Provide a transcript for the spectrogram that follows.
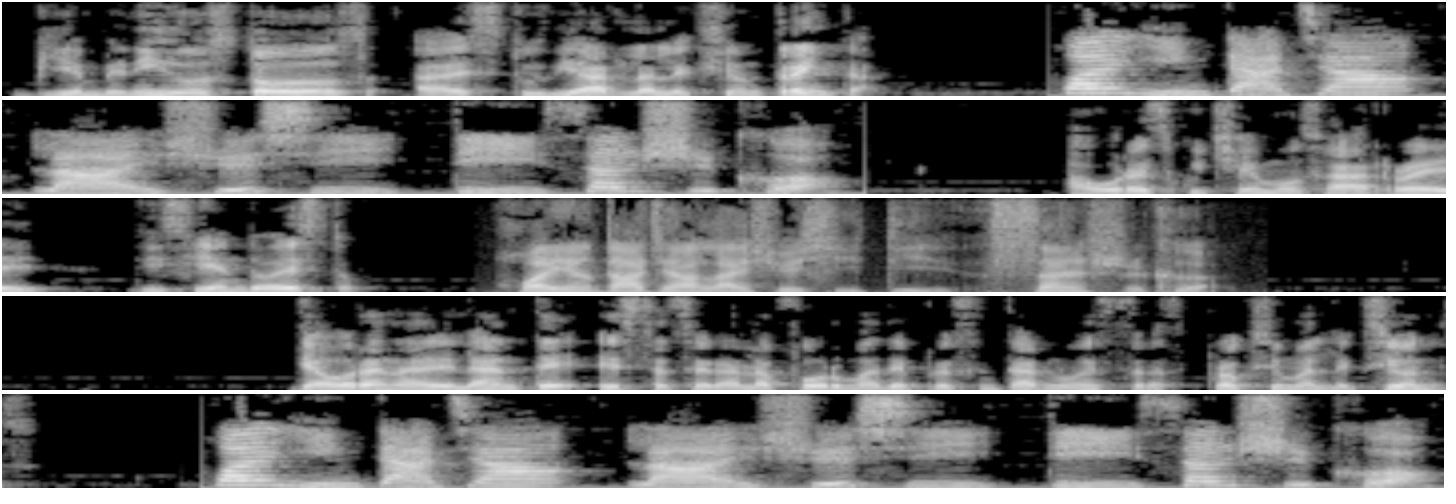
bienvenidos todos a estudiar la lección 30? Ahora escuchemos a Rey diciendo esto. 欢迎大家来学习第三十课。 De ahora en adelante, esta será la forma de presentar nuestras próximas lecciones. 欢迎大家来学习第三十课。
